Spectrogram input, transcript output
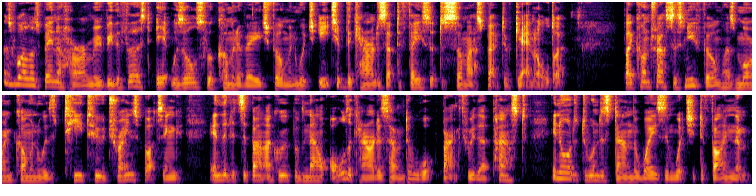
As well as being a horror movie, the first It was also a coming of age film in which each of the characters had to face up to some aspect of getting older. By contrast, this new film has more in common with T2 Trainspotting in that it's about a group of now older characters having to walk back through their past in order to understand the ways in which it defined them.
